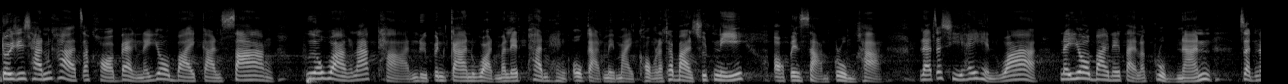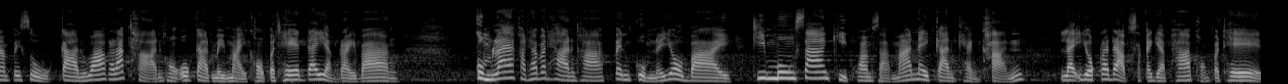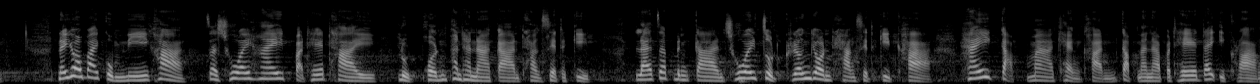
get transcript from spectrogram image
โดยดิฉันค่ะจะขอแบ่งนโยบายการสร้าง เพื่อวางรากฐานหรือเป็นการหว่านเมล็ดพันธุ์แห่งโอกาสใหม่ๆ ของรัฐบาลชุดนี้ออกเป็น 3 กลุ่มค่ะ และจะชี้ให้เห็นว่านโยบายในแต่ละกลุ่มนั้น จะนำไปสู่การวางรากฐานของโอกาสใหม่ ๆ ของประเทศได้อย่างไรบ้าง กลุ่มแรกค่ะท่านประธานคะเป็นกลุ่มนโยบายที่มุ่งสร้างขีดความสามารถในการแข่งขัน และยกระดับศักยภาพของประเทศ นโยบายกลุ่มนี้ค่ะ จะช่วยให้ประเทศไทยหลุดพ้นพันธนาการทางเศรษฐกิจ และจะเป็นการช่วยจุดเครื่องยนต์ทางเศรษฐกิจค่ะ ให้กลับมาแข่งขันกับนานาประเทศได้อีกครั้ง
